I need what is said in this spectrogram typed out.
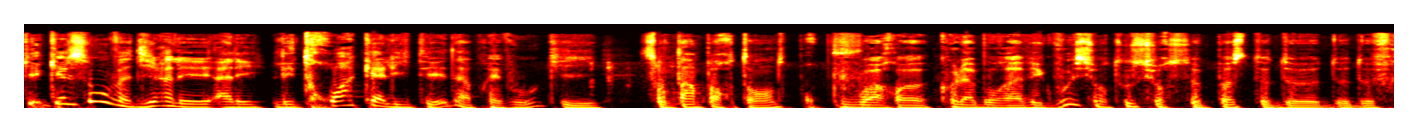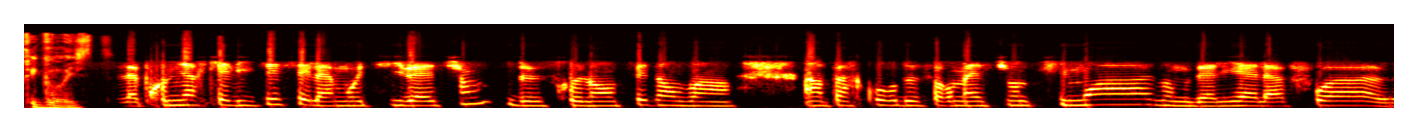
Quels sont on va dire les, allez, les trois qualités, d'après vous, qui sont importantes pour pouvoir euh, collaborer avec vous, surtout sur ce poste de, de, frigoriste? La première qualité, c'est la motivation de se relancer dans un, un, parcours de formation de six mois, donc d'allier à la fois euh,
